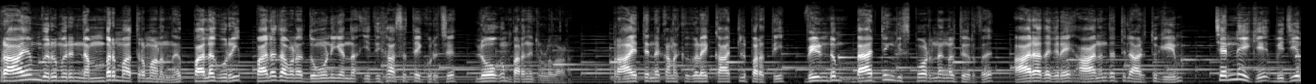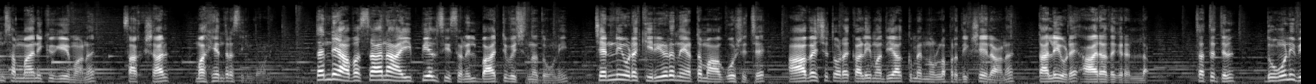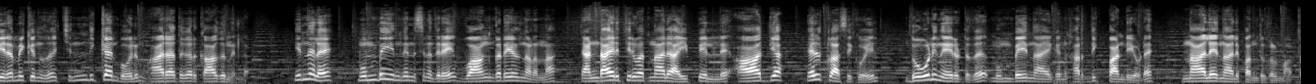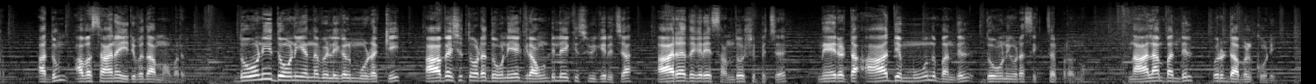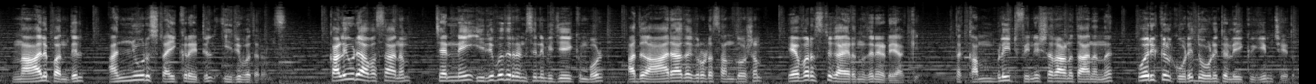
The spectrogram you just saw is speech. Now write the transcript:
പ്രായം വെറുമൊരു നമ്പർ മാത്രമാണെന്ന് പലകുറി പലതവണ ധോണി എന്ന ഇതിഹാസത്തെക്കുറിച്ച് ലോകം പറഞ്ഞിട്ടുള്ളതാണ്. പ്രായത്തിന്റെ കണക്കുകളെ കാറ്റിൽ പറത്തി വീണ്ടും ബാറ്റിംഗ് വിസ്ഫോടനങ്ങൾ തീർത്ത് ആരാധകരെ ആനന്ദത്തിലാഴ്ത്തുകയും ചെന്നൈക്ക് വിജയം സമ്മാനിക്കുകയുമാണ് സാക്ഷാൽ മഹേന്ദ്ര സിംഗ് ധോണി. തന്റെ അവസാന ഐ പി എൽ സീസണിൽ ബാറ്റ് വീശുന്ന ധോണി ചെന്നൈയുടെ കിരീട നേട്ടം ആഘോഷിച്ച് ആവേശത്തോടെ കളി മതിയാക്കുമെന്നുള്ള പ്രതീക്ഷയിലാണ് തലയുടെ ആരാധകരെല്ലാം. സത്യത്തിൽ ധോണി വിരമിക്കുന്നത് ചിന്തിക്കാൻ പോലും ആരാധകർക്കാകുന്നില്ല. ഇന്നലെ മുംബൈ ഇന്ത്യൻസിനെതിരെ വാങ്കടയിൽ നടന്ന രണ്ടായിരത്തി ഇരുപത്തിനാല് ഐ പി എല്ലിലെ ആദ്യ എൽ ക്ലാസിക്കോയിൽ ധോണി നേരിട്ടത് മുംബൈ നായകൻ ഹർദിക് പാണ്ഡ്യയുടെ നാലേ നാല് പന്തുകൾ മാത്രം. അതും അവസാന ഇരുപതാം ഓവറിൽ. ധോണി ധോണി എന്ന വിളികൾ മുഴക്കി ആവേശത്തോടെ ധോണിയെ ഗ്രൗണ്ടിലേക്ക് സ്വീകരിച്ച ആരാധകരെ സന്തോഷിപ്പിച്ച് നേരിട്ട ആദ്യ മൂന്ന് പന്തിൽ ധോണിയുടെ സിക്സർ പിറന്നു. നാലാം പന്തിൽ ഒരു ഡബിൾ കൂടി. നാല് പന്തിൽ അഞ്ഞൂറ് സ്ട്രൈക്ക് റേറ്റിൽ ഇരുപത് റൺസ്. കളിയുടെ അവസാനം ചെന്നൈ ഇരുപത് റൺസിന് വിജയിക്കുമ്പോൾ അത് ആരാധകരുടെ സന്തോഷം എവറസ്റ്റ് കയറുന്നതിന് ഇടയാക്കി ദ കംപ്ലീറ്റ് ഫിനിഷറാണ് താനെന്ന് ഒരിക്കൽ കൂടി ധോണി തെളിയിക്കുകയും ചെയ്തു.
